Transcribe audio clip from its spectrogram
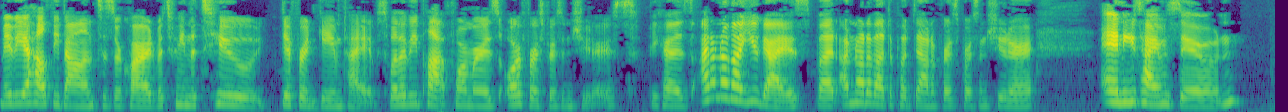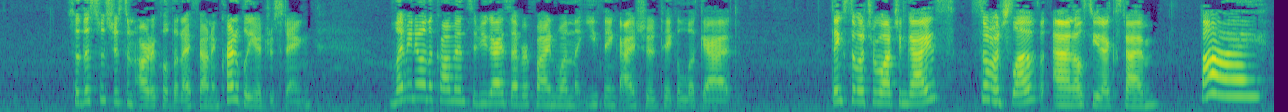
maybe a healthy balance is required between the two different game types, whether it be platformers or first person shooters. Because I don't know about you guys, but I'm not about to put down a first person shooter anytime soon. So, this was just an article that I found incredibly interesting. Let me know in the comments if you guys ever find one that you think I should take a look at. Thanks so much for watching, guys. So much love, and I'll see you next time. Bye!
